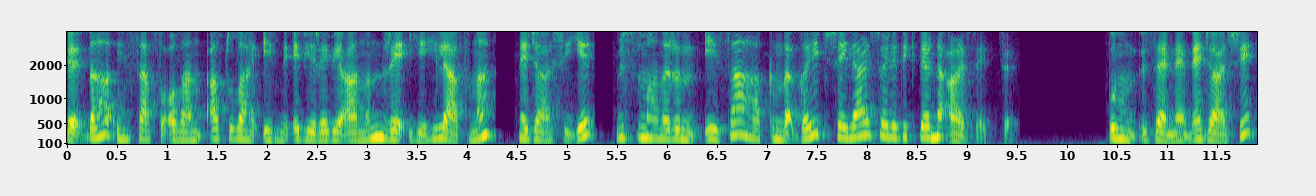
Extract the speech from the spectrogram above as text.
ve daha insaflı olan Abdullah İbni Ebi Rebia'nın re'yi hilafına Necaşi'ye Müslümanların İsa hakkında garip şeyler söylediklerini arz etti. Bunun üzerine Necaşi,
